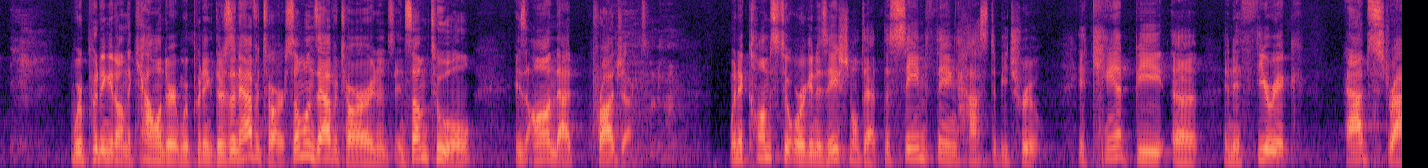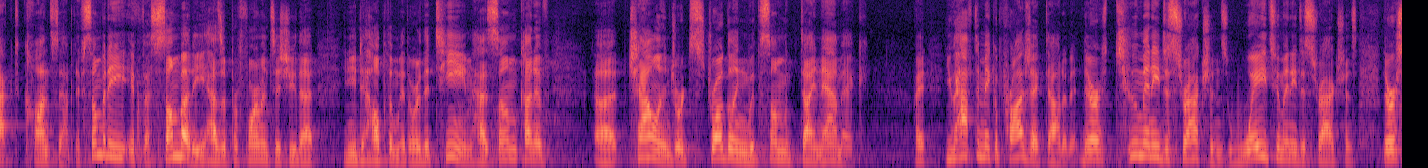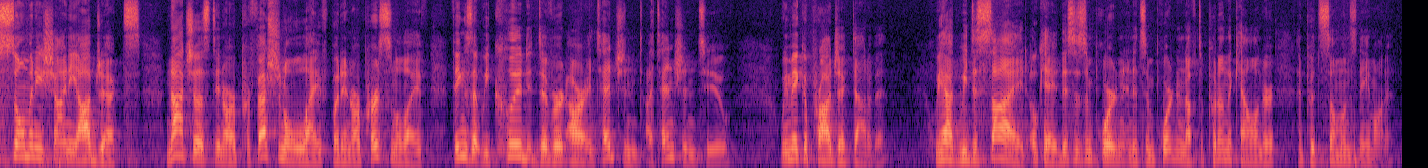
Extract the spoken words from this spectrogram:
we're putting it on the calendar and we're putting, there's an avatar. Someone's avatar in, in some tool is on that project. When it comes to organizational debt, the same thing has to be true. It can't be a, an etheric, abstract concept. If somebody, if a, somebody has a performance issue that you need to help them with, or the team has some kind of uh, challenge or struggling with some dynamic, right? You have to make a project out of it. There are too many distractions, way too many distractions. There are so many shiny objects, not just in our professional life, but in our personal life, things that we could divert our attention, attention to. We make a project out of it. We, have, we decide, okay, this is important, and it's important enough to put on the calendar and put someone's name on it.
